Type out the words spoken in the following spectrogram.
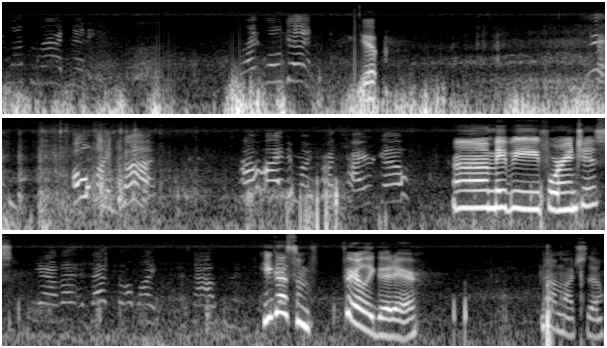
you want the Rad Mini. Right, Logan? Yep. Oh my god. How high did my front tire go? Uh, maybe four inches. Yeah, that, that felt like a thousand inches. He got some fairly good air. Not much though.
